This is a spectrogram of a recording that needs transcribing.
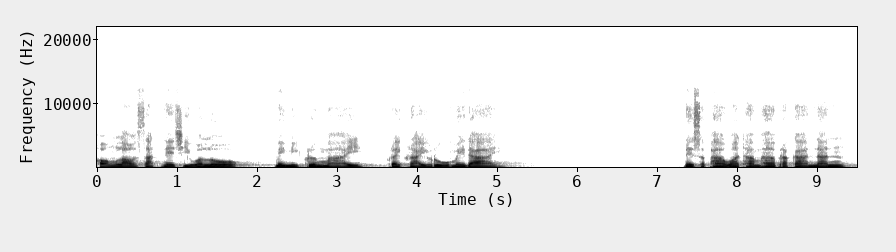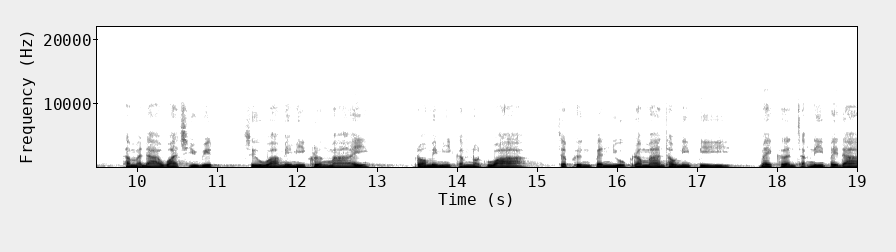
ของเหล่าสัตว์ในชีวโลก ไม่มีเครื่องหมาย ใครๆรู้ไม่ได้ ในสภาวะธรรมห้าประการนั้น ธรรมดาว่าชีวิตชื่อว่าไม่มีเครื่องหมาย เพราะไม่มีกำหนดว่า จะพึงเป็นอยู่ประมาณเท่านี้ปี ไม่เกินจากนี้ไปได้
